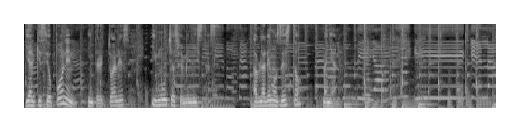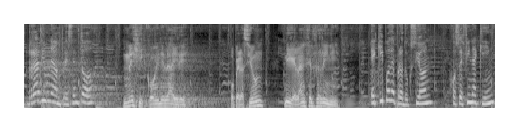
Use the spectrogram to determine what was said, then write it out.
y al que se oponen intelectuales y muchas feministas. Hablaremos de esto mañana. Radio UNAM presentó México en el aire. Operación Miguel Ángel Ferrini. Equipo de producción Josefina King,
